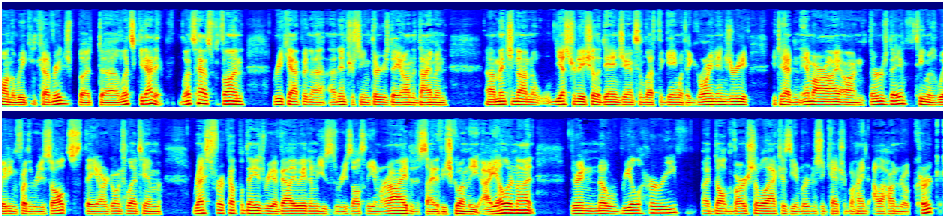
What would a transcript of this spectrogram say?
on the weekend coverage. But uh, let's get at it. Let's have some fun recapping a, an interesting Thursday on the diamond. Uh, mentioned on yesterday's show that Danny Jansen left the game with a groin injury. He had an MRI on Thursday. Team is waiting for the results. They are going to let him rest for a couple days, reevaluate him, use the results of the MRI to decide if he should go on the IL or not. They're in no real hurry. Uh, Dalton Varsho will act as the emergency catcher behind Alejandro Kirk,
